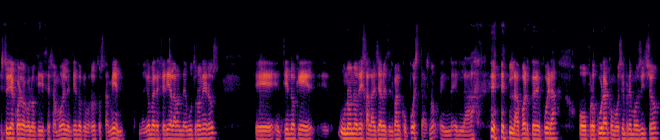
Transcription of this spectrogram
Estoy de acuerdo con lo que dice Samuel, entiendo que vosotros también. Cuando yo me refería a la banda de butroneros, eh, entiendo que eh, uno no deja las llaves del banco puestas ¿no? en, la, puerta de fuera o procura, como siempre hemos dicho,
